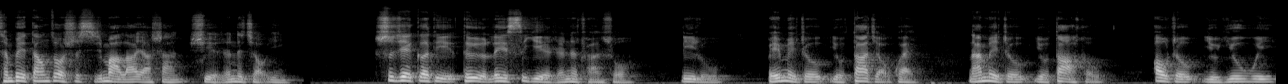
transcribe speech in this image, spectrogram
曾被当作是喜马拉雅山雪人的脚印。世界各地都有类似野人的传说，例如北美洲有大脚怪，南美洲有大猴，澳洲有幽微，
